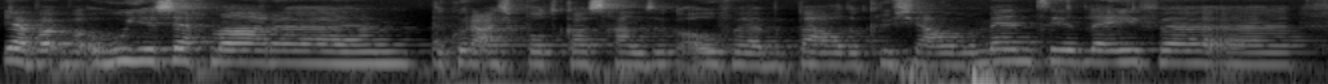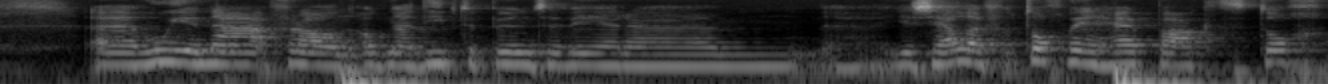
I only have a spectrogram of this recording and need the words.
ja, hoe je zeg maar... ehm, de Courage podcast gaat natuurlijk over bepaalde cruciale momenten in het leven. eh, eh, hoe je na, vooral ook naar dieptepunten weer ehm, eh, jezelf toch weer herpakt. Toch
